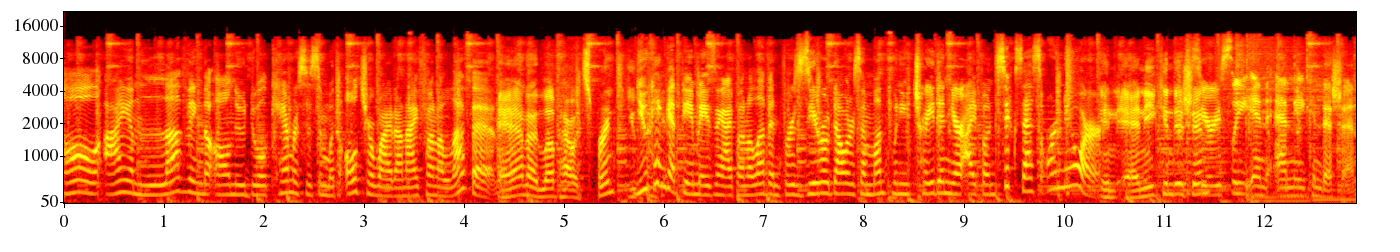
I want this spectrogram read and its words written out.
Paul, I am loving the all-new dual camera system with ultra-wide on iPhone 11. And I love how it's Sprint. You, can get the amazing iPhone 11 for $0 a month when you trade in your iPhone 6S or newer. In any condition. Seriously, in any condition.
